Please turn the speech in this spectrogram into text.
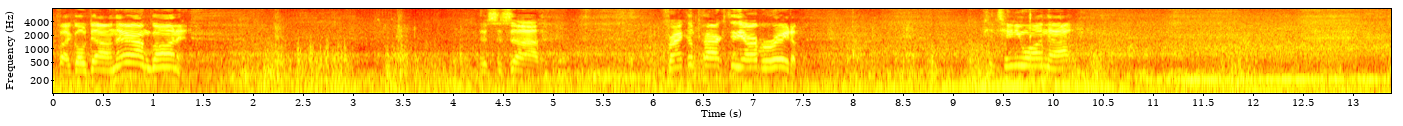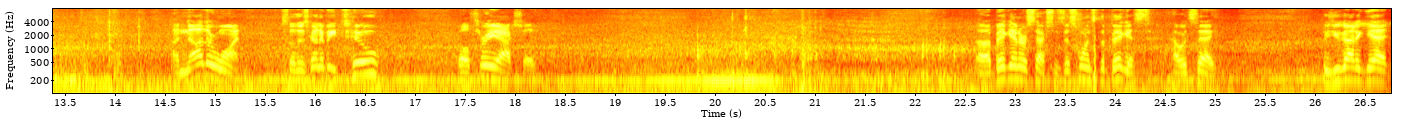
If I go down there, I'm gone it. This is uh, Franklin Park to the Arboretum. Continue on that. Another one. So there's going to be two, well, three actually. Uh, big intersections. This one's the biggest, I would say, because you got to get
